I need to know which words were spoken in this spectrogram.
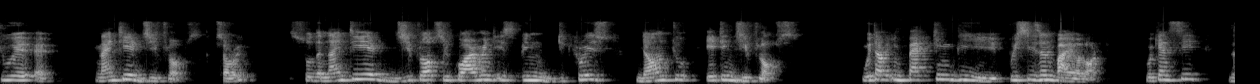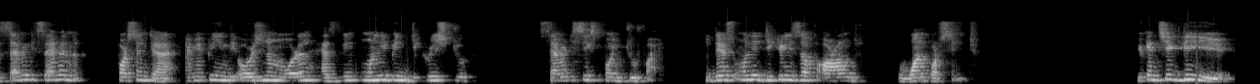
to a, a 98 G flops. Sorry. So the 98 G flops requirement is being decreased down to 18 G flops without impacting the precision by a lot. We can see the 77% uh, MAP in the original model has been only been decreased to 76.25. So there's only decrease of around 1%. You can check the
